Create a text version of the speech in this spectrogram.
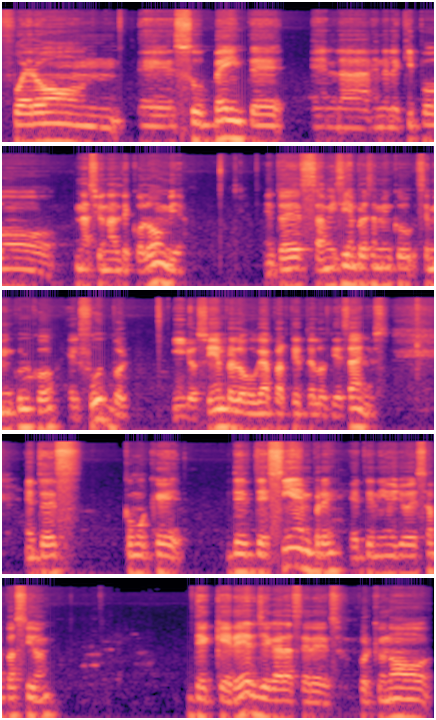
fueron eh, sub-20 en, en el equipo nacional de Colombia. Entonces a mí siempre se me, se me inculcó el fútbol y yo siempre lo jugué a partir de los 10 años. Entonces, como que desde siempre he tenido yo esa pasión de querer llegar a hacer eso, porque uno,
